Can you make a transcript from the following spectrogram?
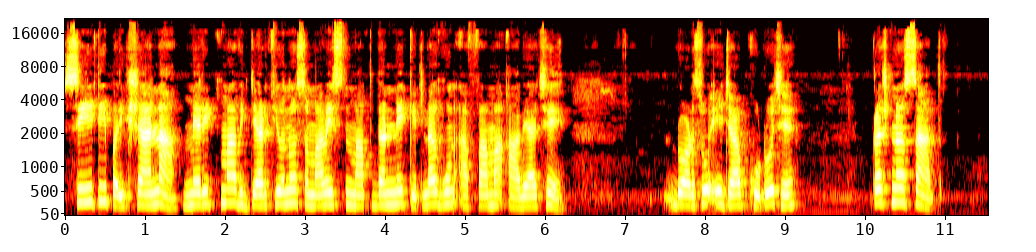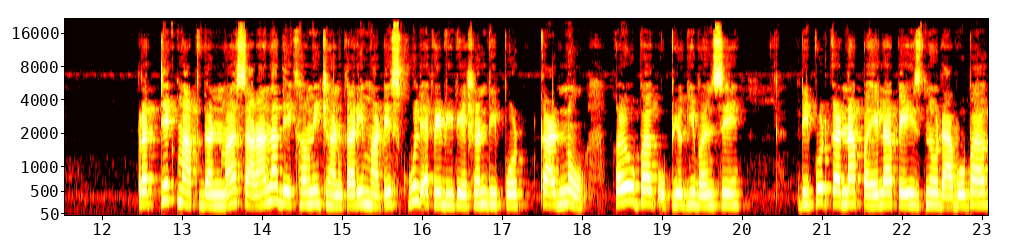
સીઈટી પરીક્ષાના મેરિટમાં વિદ્યાર્થીઓનો સમાવેશ માપદંડને કેટલા ગુણ આપવામાં આવ્યા છે? દોઢસો એ જવાબ ખોટો છે. પ્રશ્ન સાત. પ્રત્યેક માપદંડમાં શાળાના દેખાવની જાણકારી માટે સ્કૂલ એક્રેડિટેશન રિપોર્ટ કાર્ડનો કયો ભાગ ઉપયોગી બનશે? રિપોર્ટ કાર્ડના પહેલા પેજનો ડાબો ભાગ,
